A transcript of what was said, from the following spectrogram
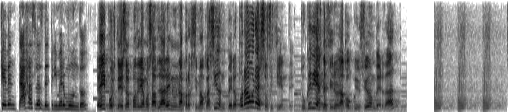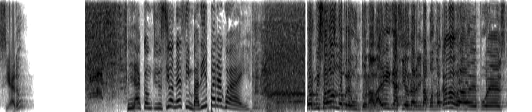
¿Qué ventajas las del primer mundo? Ey, pues de eso podríamos hablar en una próxima ocasión, pero por ahora es suficiente. Tú querías decir una conclusión, ¿verdad? ¿Siaro? La conclusión es invadir Paraguay. Por mi salud no pregunto nada. Ella hacía una rima cuando acababa. Eh, pues...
